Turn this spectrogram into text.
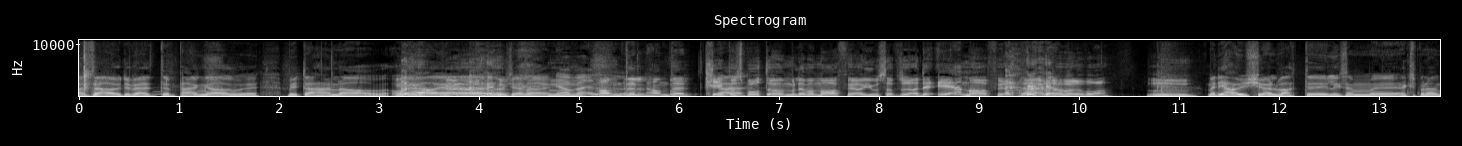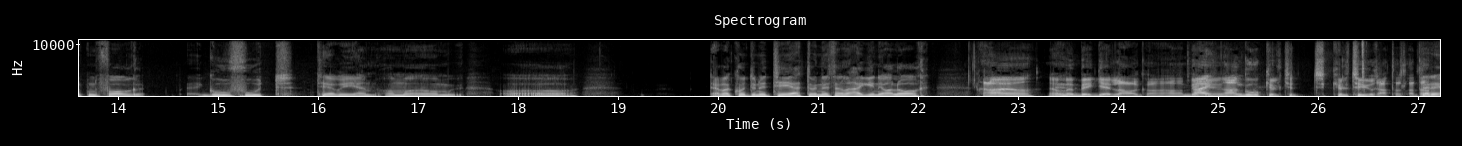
Altså, du vet, penger bytter hender. Å ja, ja, ja, nå skjønner jeg. Ja. Handel, handel. Kripos spurte om det var mafia, og Josef sa det er mafia. Da var det bra. Mm. Men de har jo sjøl vært eh, liksom, eh, eksponenten for godfotteorien om, om og, Det har vært kontinuitet under denne eggen i alle år. Ja, ja. ja men bygge lag og bygge, ha en god kultur, kultur, rett og slett. Så det,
